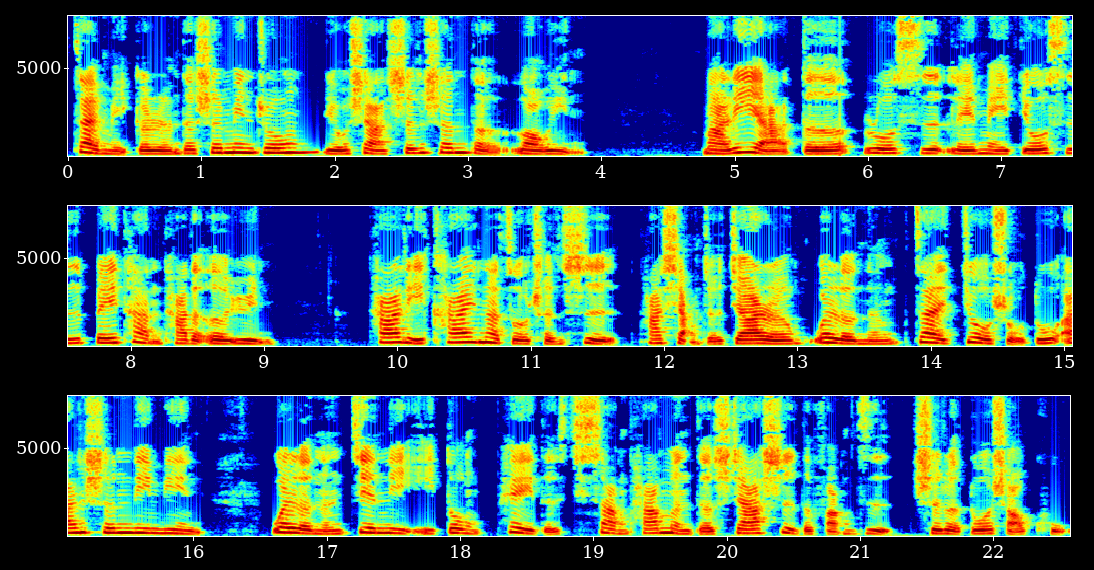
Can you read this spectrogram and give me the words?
在每个人的生命中留下深深的烙印。玛利亚·德·洛斯雷梅丢斯悲叹他的厄运。他离开那座城市，他想着家人为了能在旧首都安身立命，为了能建立一栋配得上他们的家世的房子，吃了多少苦。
